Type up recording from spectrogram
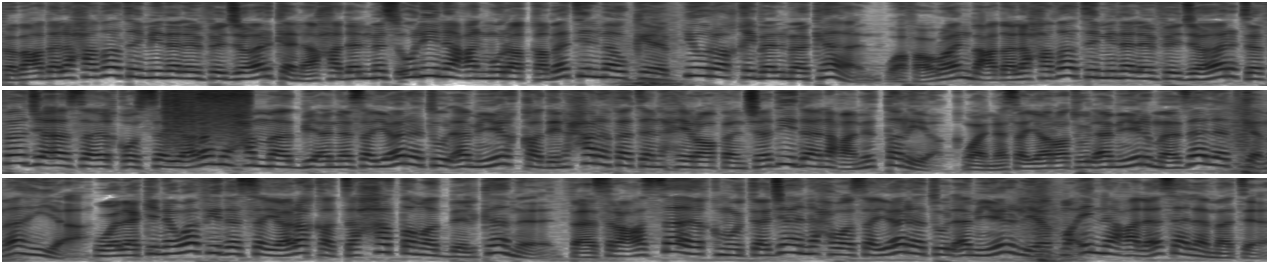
فبعد لحظات من الانفجار الانفجار كان أحد المسؤولين عن مراقبة الموكب يراقب المكان. وفورا بعد لحظات من الانفجار تفاجأ سائق السيارة محمد بأن سيارة الأمير قد انحرفت انحرافا شديدا عن الطريق. وأن سيارة الأمير ما زالت كما هي. ولكن نوافذ السيارة قد تحطمت بالكامل. فأسرع السائق متجها نحو سيارة الأمير ليطمئن على سلامته.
